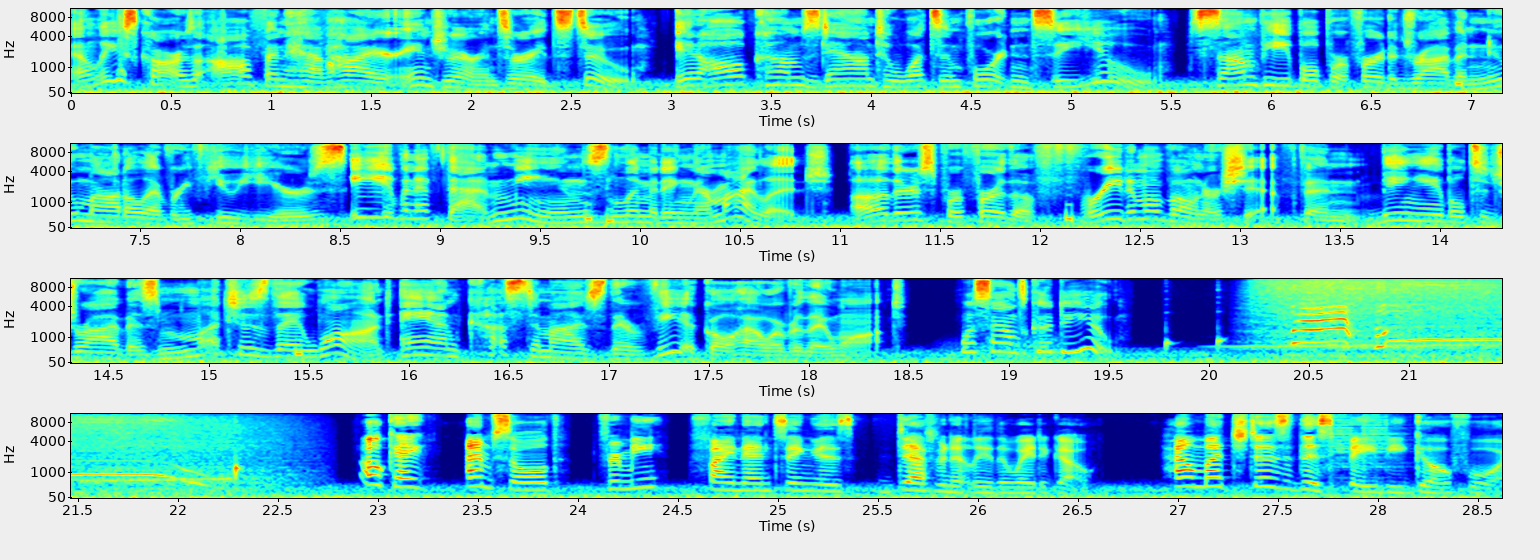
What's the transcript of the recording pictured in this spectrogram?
and lease cars often have higher insurance rates too. It all comes down to what's important to you. Some people prefer to drive a new model every few years, even if that means limiting their mileage. Others prefer the freedom of ownership and being able to drive as much as they want and customize their vehicle however they want. What sounds good to you? I'm sold. For me, financing is definitely the way to go. How much does this baby go for?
